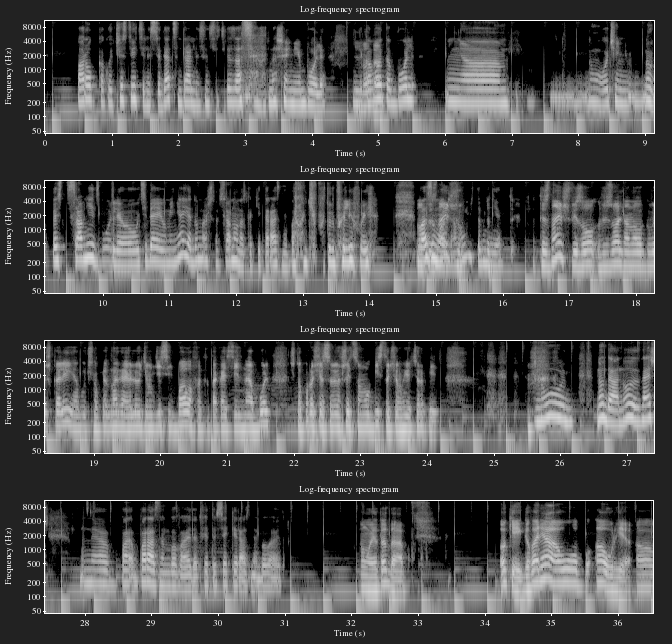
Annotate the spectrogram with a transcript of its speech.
порог какой чувствительности, да, центральной сенситивизации в отношении боли. Для ну, кого-то да. боль э, ну, очень, ну, то есть сравнить боль у тебя и у меня, я думаю, что все равно у нас какие-то разные пороги будут болевые. Ну, Возможно, ты знаешь, а может, нет. Ты, ты знаешь, в визу, визуально-аналоговой шкале я обычно предлагаю людям 10 баллов, это такая сильная боль, что проще совершить самоубийство, чем ее терпеть. Ну, ну да, ну, знаешь, э, по- по-разному бывает, ответы всякие разные бывают. Ну, это да. Окей, говоря об ауре, а,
